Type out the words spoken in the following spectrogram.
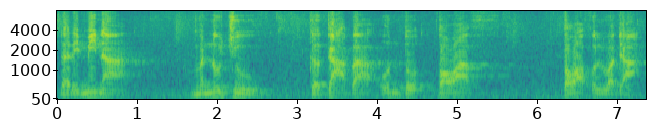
dari Mina menuju ke Ka'bah untuk tawaf tawaful wada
